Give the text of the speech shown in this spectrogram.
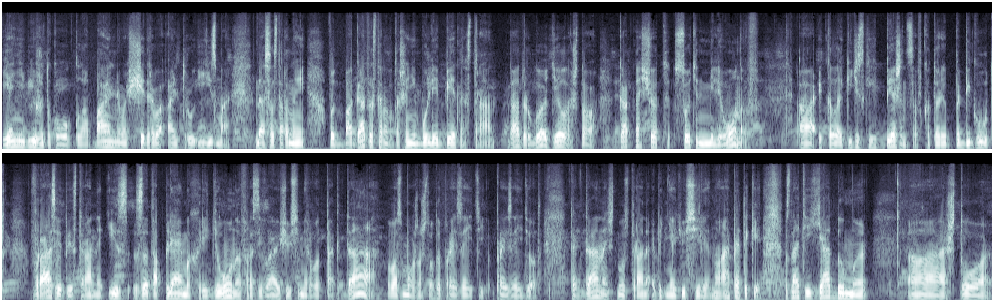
я не вижу такого глобального, щедрого альтруизма да, со стороны вот, богатых стран в отношении более бедных стран. Да, другое дело, что как насчет сотен миллионов экологических беженцев, которые побегут в развитые страны из затопляемых регионов развивающегося мира. Вот тогда, возможно, что-то произойдет. Тогда начнут страны объединять усилия. Но опять-таки, знаете, я думаю, а, что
